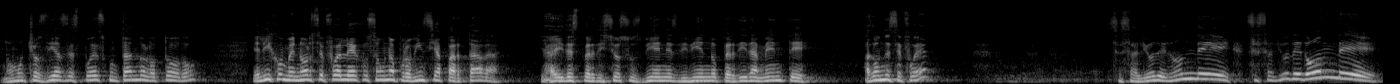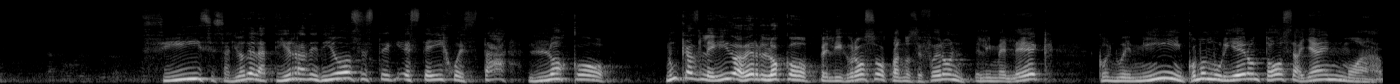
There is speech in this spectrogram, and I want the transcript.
No muchos días después, juntándolo todo, el hijo menor se fue lejos a una provincia apartada y ahí desperdició sus bienes viviendo perdidamente. ¿A dónde se fue? ¿Se salió de dónde? ¿Se salió de dónde? Sí, se salió de la tierra de Dios. Este, este hijo está loco. ¿Nunca has leído a ver loco peligroso cuando se fueron Elimelech con Noemí? ¿Cómo murieron todos allá en Moab?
